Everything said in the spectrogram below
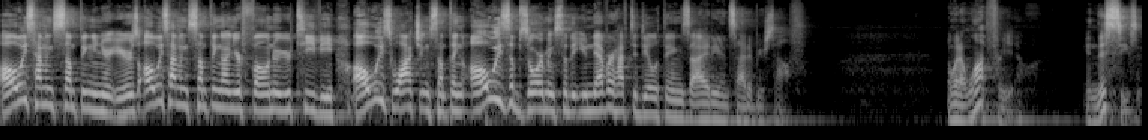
always having something in your ears, always having something on your phone or your TV, always watching something, always absorbing so that you never have to deal with the anxiety inside of yourself. And what I want for you in this season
